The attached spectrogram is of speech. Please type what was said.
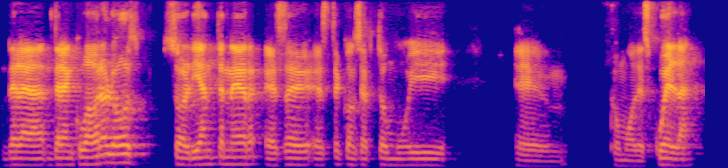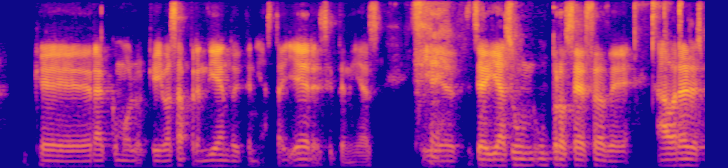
de, la, de, la, incubadora luego solían tener ese, este concepto muy eh, como de escuela, que era como lo que ibas aprendiendo y tenías talleres y tenías, y seguías un, un proceso de ahora eres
